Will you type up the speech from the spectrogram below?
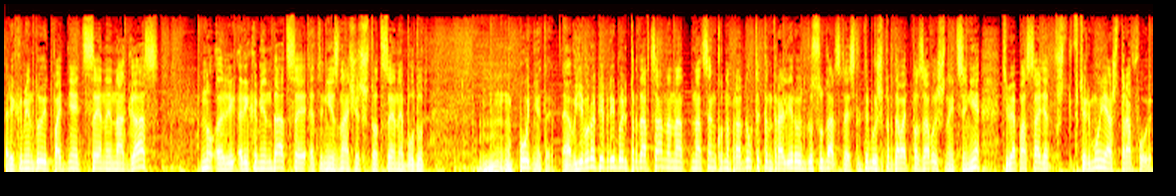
рекомендует поднять цены на газ, ну, ре- рекомендация, это не значит, что цены будут подняты. В Европе прибыль продавца на на- наценку на продукты контролирует государство. Если ты будешь продавать по завышенной цене, тебя посадят в в тюрьму и оштрафуют.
